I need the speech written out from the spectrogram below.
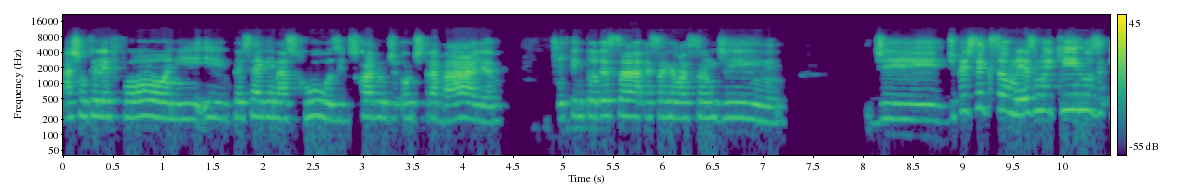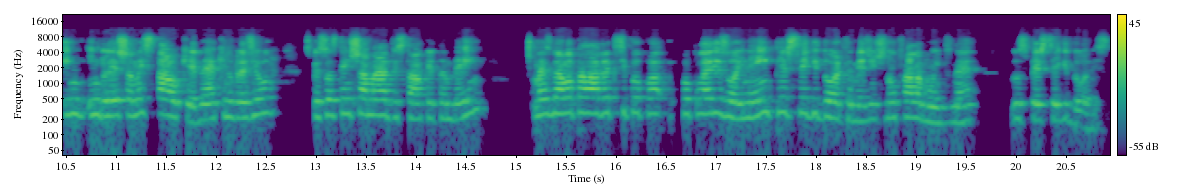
acham telefone e perseguem nas ruas e descobrem onde, onde trabalha. E tem toda essa, essa relação de, de, de, perseguição mesmo e que nos, em inglês chama stalker, né? Aqui no Brasil as pessoas têm chamado stalker também, mas não é uma palavra que se popularizou e nem perseguidor também, a gente não fala muito, né? Dos perseguidores.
